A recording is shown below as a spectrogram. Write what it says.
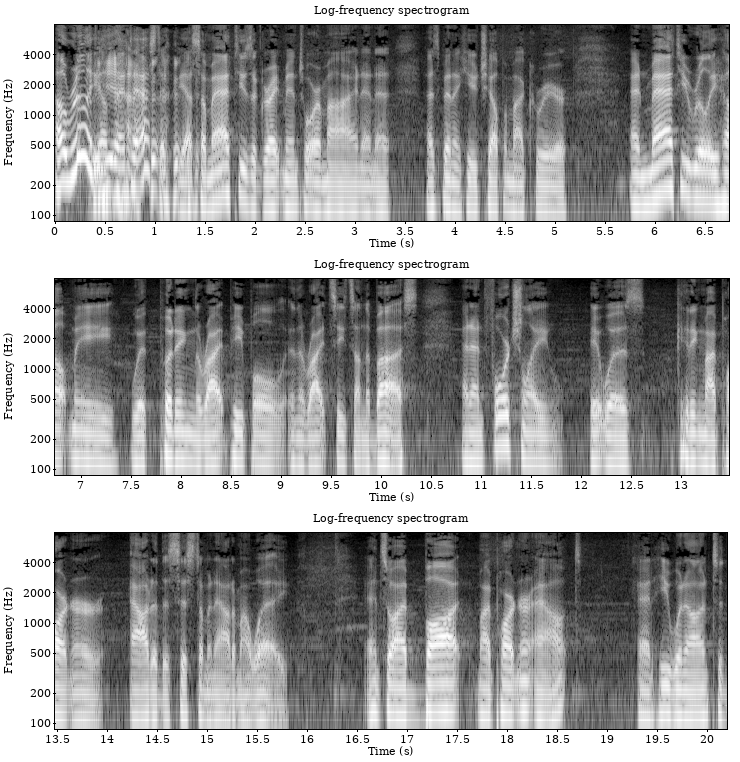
Oh, really? Oh, Yeah. Fantastic. yeah. So Matthew's a great mentor of mine and a, has been a huge help in my career. And Matthew really helped me with putting the right people in the right seats on the bus. And unfortunately, it was getting my partner out of the system and out of my way. And so I bought my partner out, and he went on to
